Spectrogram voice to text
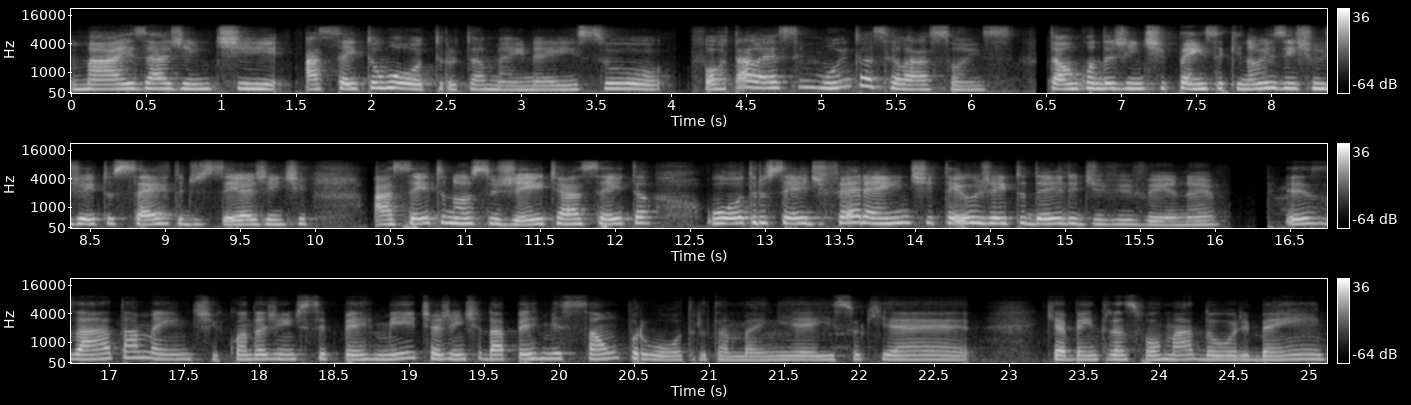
mais a gente aceita o outro também, né? Isso fortalece muito as relações. Então, quando a gente pensa que não existe um jeito certo de ser, a gente aceita o nosso jeito e aceita o outro ser diferente, ter o jeito dele de viver, né? Exatamente. Quando a gente se permite, a gente dá permissão para o outro também. E é isso que é, que é bem transformador e bem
